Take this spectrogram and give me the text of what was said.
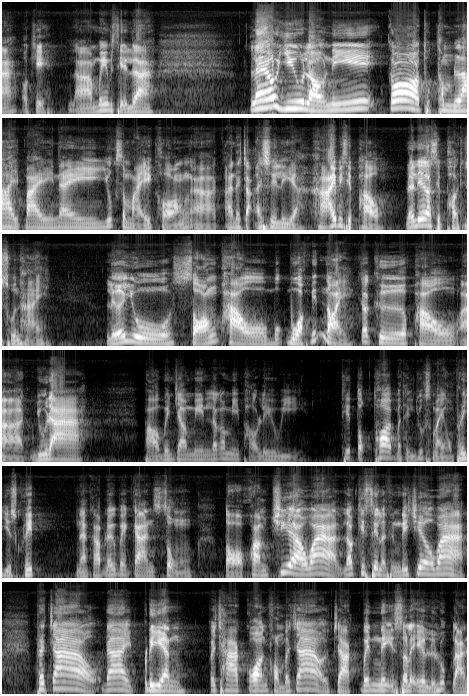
นะโอเคไม่เสียเวลา แล้วยิวเหล่านี้ก็ถูกทำลายไปในยุคสมัยของอาณาจักรอัสซีเรีย หายไปสิบเผ่า และเรียกว่าสิบเผ่าที่สูญหาย เหลืออยู่สองเผ่าบวกนิดหน่อย ก็คือเผ่ายูดาห์เผ่าเบนจามิน แล้วก็มีเผ่าเลวี ที่ตกทอดมาถึงยุคสมัยของพระเยซูคริสต์นะครับแล้วก็เป็นการส่งต่อความเชื่อว่าแล้วคริสเตียนถึงได้เชื่อว่า พระเจ้าได้เปลี่ยนประชากรของพระเจ้าจากเป็นในอิสราเอลหรือลูกหลาน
